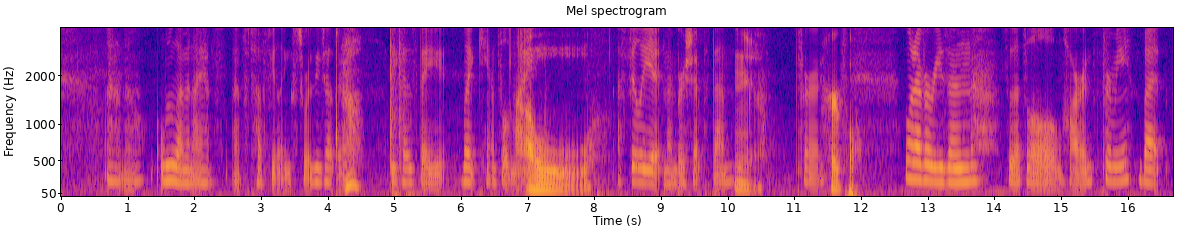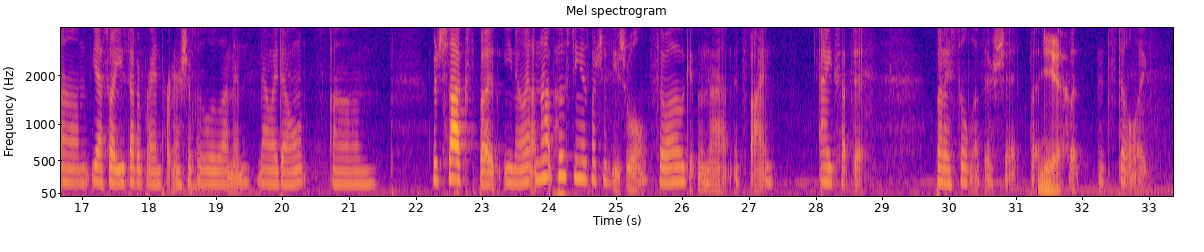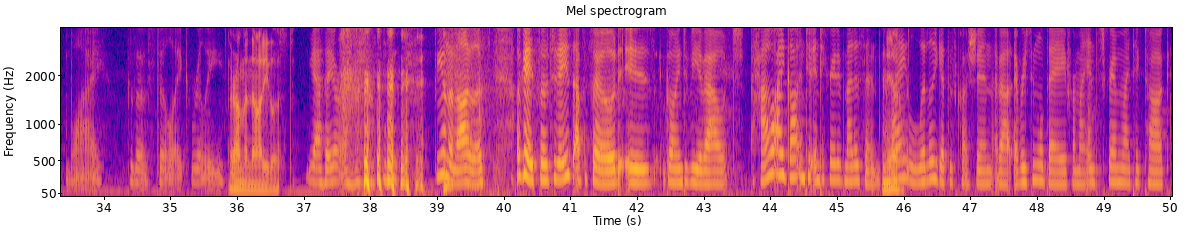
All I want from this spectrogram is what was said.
I don't know. Lululemon, I have I have tough feelings towards each other because they like canceled my Oh, affiliate membership with them yeah. for Hurtful. whatever reason. So that's a little hard for me. But um, yeah, so I used to have a brand partnership with Lululemon. Now I don't, um, which sucks. But you know what? I'm not posting as much as usual, so I'll give them that. It's fine. I accept it. But I still love their shit. But Yeah. but it's still like, why? Because I was still like really They're on the naughty list. yeah, they are. Be on the naughty list. Okay, so today's episode is going to be about how I got into integrative medicine. Because Yeah. I literally get this question about every single day from my Instagram and my TikTok.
